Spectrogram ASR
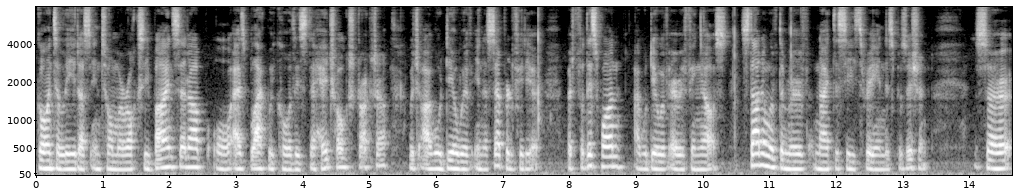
going to lead us into a Maroczy bind setup, or as black we call this the hedgehog structure, which I will deal with in a separate video. But for this one, I will deal with everything else, starting with the move knight to c3 in this position. So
